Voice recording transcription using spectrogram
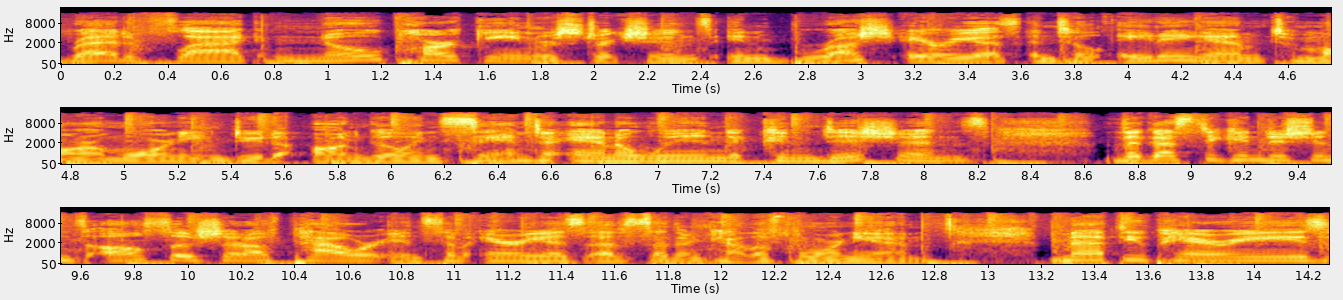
red flag no parking restrictions in brush areas until 8 a.m. tomorrow morning due to ongoing Santa Ana wind conditions. The gusty conditions also shut off power in some areas of Southern California. Matthew Perry's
